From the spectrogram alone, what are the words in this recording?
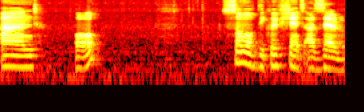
and or some of the coefficients are zero.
